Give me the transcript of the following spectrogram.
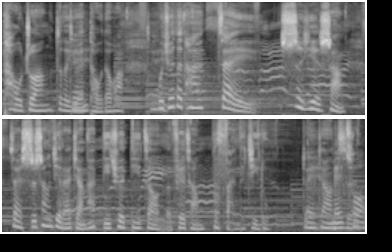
套装这个源头的话，我觉得他在事业上，在时尚界来讲，他的确缔造了非常不凡的记录。对，这样没错。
